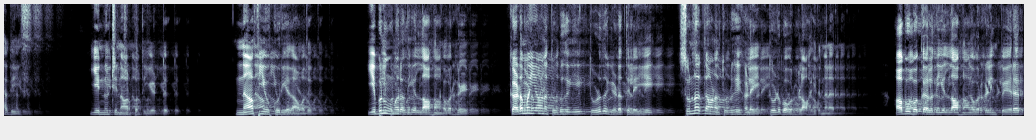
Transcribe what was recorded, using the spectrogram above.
ஹதீஸ் எண்ணூற்றி நாற்பத்தி எட்டு. நாபியோ கூறியதாவது இபனு உமர் அலி அல்லாஹன் அவர்கள் கடமையான தொழுகையை தொழுத இடத்திலேயே சுண்ணத்தான தொழுகைகளை தொழுபவர்களாக இருந்தனர். அபுபக்கர் அலி அல்லாஹன் அவர்களின் பேரர்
